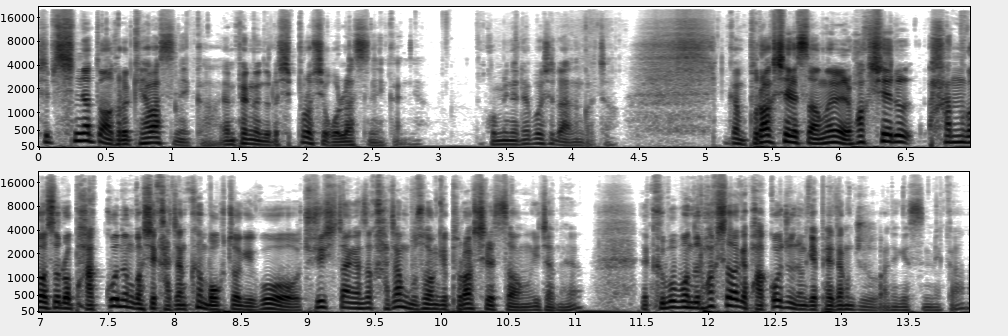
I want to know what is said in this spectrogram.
10, 10년 동안 그렇게 해왔으니까 연평균으로 10%씩 올랐으니까요. 고민을 해보시라는 거죠. 그러니까 불확실성을 확실한 것으로 바꾸는 것이 가장 큰 목적이고 주식시장에서 가장 무서운 게 불확실성이잖아요. 그 부분들을 확실하게 바꿔주는 게 배당주 아니겠습니까?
